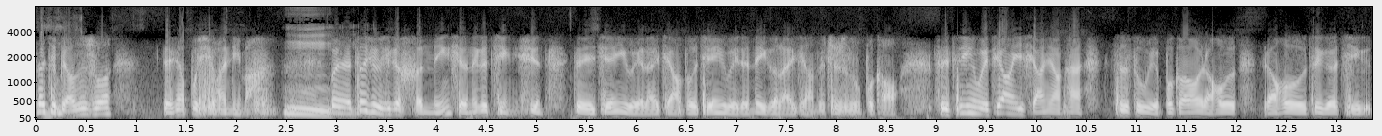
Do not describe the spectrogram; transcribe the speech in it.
那就表示说，人家不喜欢你嘛。嗯，不是，这就是一个很明显的一个警讯，对监义委来讲，对监义委的内阁来讲，这支持度不高。所以是因为这样一想想看，支持度也不高，然后然后这个几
